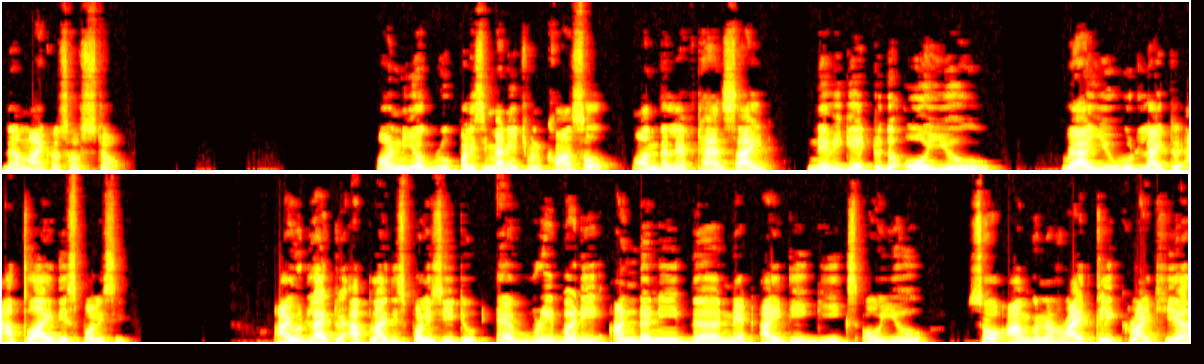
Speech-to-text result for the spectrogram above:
the Microsoft Store. On your Group Policy Management console, on the left hand side, navigate to the OU where you would like to apply this policy. I would like to apply this policy to everybody underneath the Net IT Geeks OU. So I'm going to right click right here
